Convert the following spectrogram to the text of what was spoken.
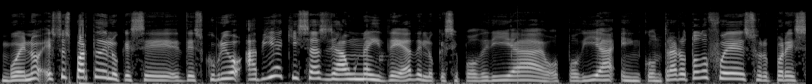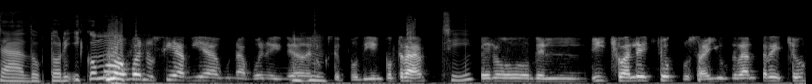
Bueno, esto es parte de lo que se descubrió. ¿Había quizás ya una idea de lo que se podría o podía encontrar o todo fue sorpresa, doctor? ¿Y cómo? No, bueno, sí había una buena idea de lo que se podía encontrar, sí. pero del dicho al hecho, pues hay un gran trecho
